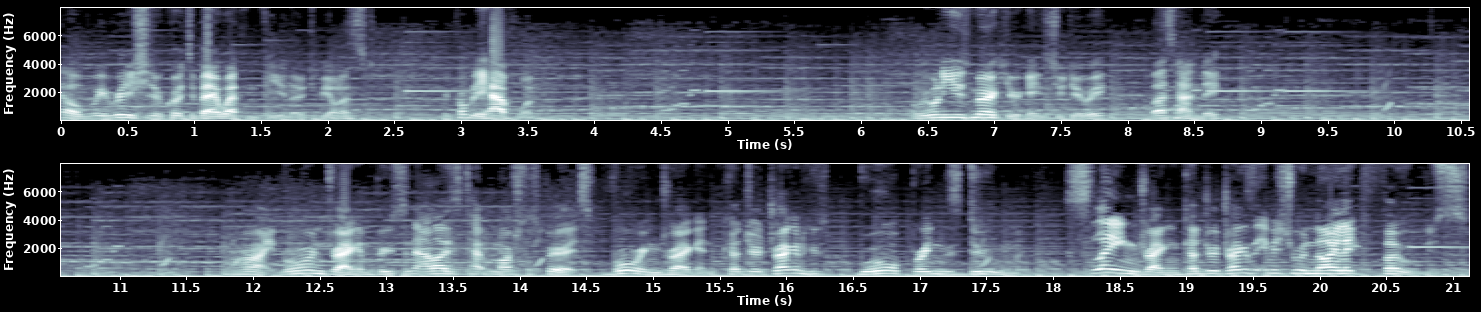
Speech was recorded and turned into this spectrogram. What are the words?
Oh, we really should have equipped a better weapon for you, though, to be honest. We probably have one. We want to use Mercury against you, do we? Well, that's handy. Alright, Roaring Dragon. Boosts an ally's attack with martial spirits. Roaring Dragon. Conjure a dragon whose roar brings doom. Slaying Dragon. Conjure a dragon's image to annihilate foes.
